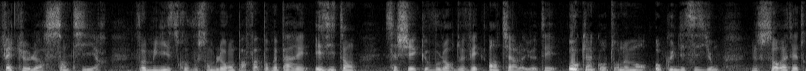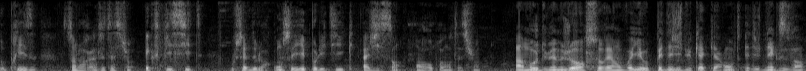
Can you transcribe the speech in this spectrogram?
Faites-le leur sentir. Vos ministres vous sembleront parfois préparés, hésitants. Sachez que vous leur devez entière loyauté. Aucun contournement, aucune décision ne saurait être prise sans leur acceptation explicite ou celle de leurs conseillers politiques agissant en représentation. Un mot du même genre serait envoyé au PDG du CAC 40 et du Next 20.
